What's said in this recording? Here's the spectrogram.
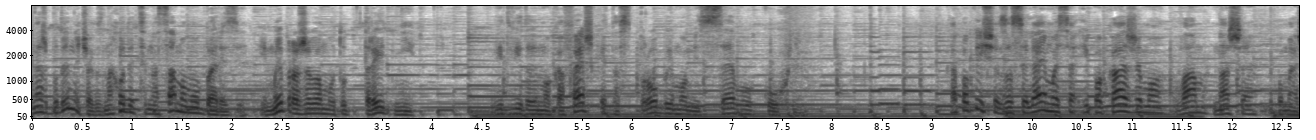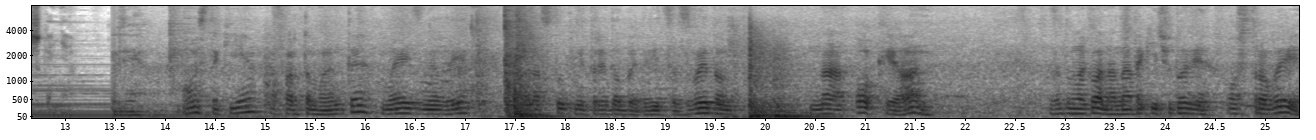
Наш будиночок знаходиться на самому березі, і ми проживемо тут три дні. Відвідуємо кафешки та спробуємо місцеву кухню. А поки що заселяємося і покажемо вам наше помешкання. Ось такі апартаменти ми зняли на наступні три доби. Дивіться, з видом на океан, з видом на на такі чудові острови.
